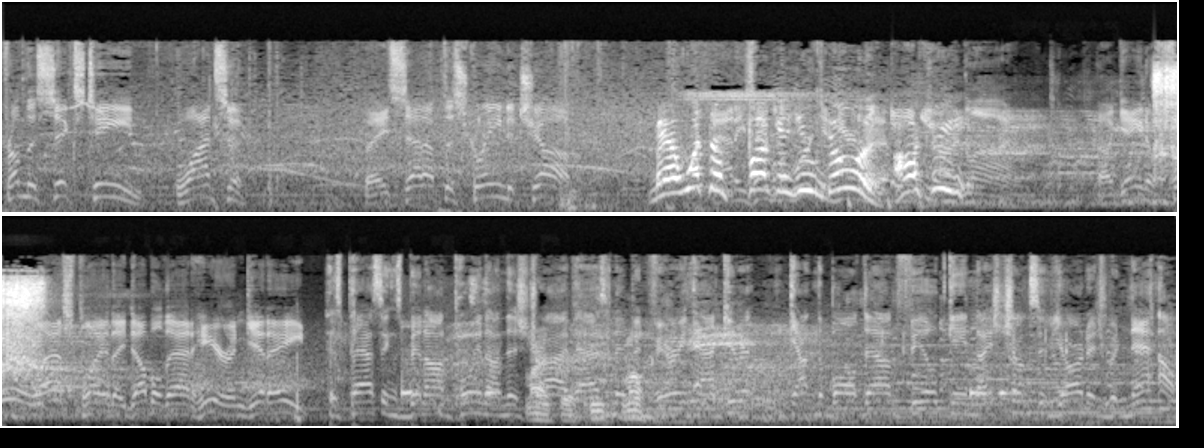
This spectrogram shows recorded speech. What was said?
From the 16, Watson. They set up the screen to Chubb. Man, what the fuck is you work it here doing? at the All eight-yard treated. A gain of four last play. They double that here and get eight. His passing's been on point on this drive, as hasn't it? Been very accurate, gotten the ball downfield, gained nice chunks of yardage. But now,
